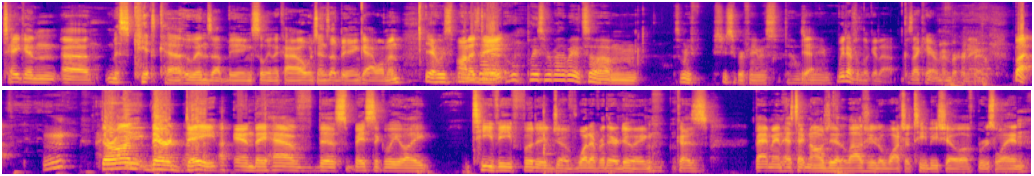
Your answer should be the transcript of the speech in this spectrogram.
taking uh, Miss Kitka, who ends up being Selina Kyle, which ends up being Catwoman. Yeah, who's on a who's that? date. Who plays her, by the way? It's um somebody. She's super famous. What the hell's Yeah, her name? we'd have to look it up because I can't remember her name. But they're on their date and they have this basically like TV footage of whatever they're doing because Batman has technology that allows you to watch a TV show of Bruce Wayne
